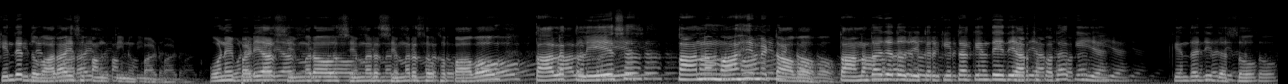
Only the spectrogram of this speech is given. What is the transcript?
ਕਹਿੰਦੇ ਦੁਬਾਰਾ ਇਸ ਪੰਕਤੀ ਨੂੰ ਪੜ ਉਹਨੇ ਪੜਿਆ ਸਿਮਰੋ ਸਿਮਰ ਸਿਮਰ ਸੁਖ ਪਾਵੋ। ਕਲ ਕਲੇਸ਼ ਤਨ ਮਾਹੇ ਮਿਟਾਵੋ। ਤਨ ਦਾ ਜਦੋਂ ਜ਼ਿਕਰ ਕੀਤਾ ਕਹਿੰਦੇ ਇਹਦੇ ਅਰਥ ਪਤਾ ਕੀ ਹੈ? ਕਹਿੰਦਾ ਜੀ ਦੱਸੋ।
